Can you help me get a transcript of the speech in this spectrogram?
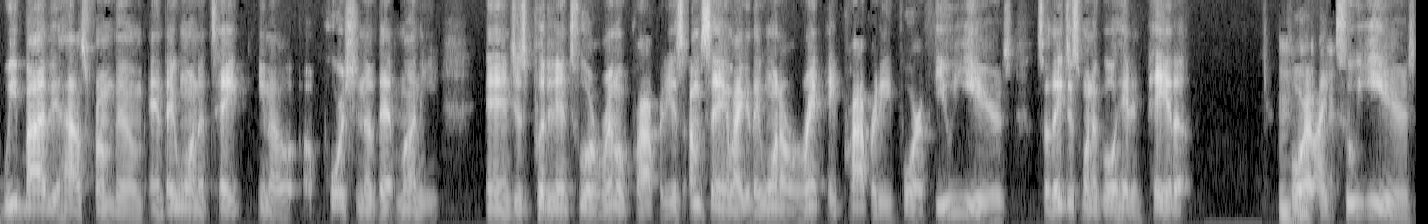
we buy the house from them and they want to take you know a portion of that money and just put it into a rental property. It's, i'm saying like they want to rent a property for a few years so they just want to go ahead and pay it up Mhm. for like two years.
